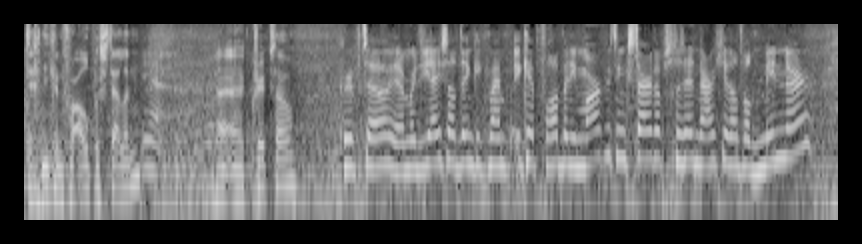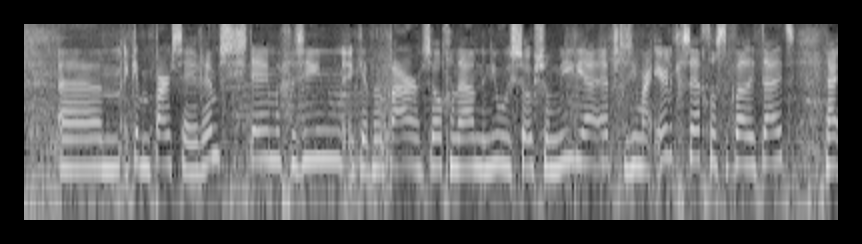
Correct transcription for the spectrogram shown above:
technieken voor openstellen. Ja. Crypto. Crypto, ja, maar jij zat denk ik bij. Ik heb vooral bij die marketing startups gezeten, daar had je dat wat minder. Ehm, ik heb een paar CRM-systemen gezien. Ik heb een paar zogenaamde nieuwe social media apps gezien. Maar eerlijk gezegd was de kwaliteit. Ja,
